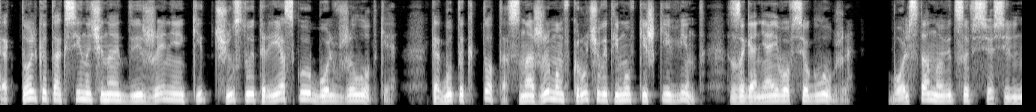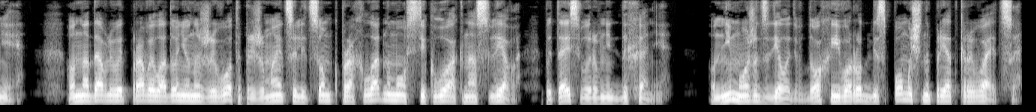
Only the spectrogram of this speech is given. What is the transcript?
Как только такси начинает движение, Кит чувствует резкую боль в желудке, как будто кто-то с нажимом вкручивает ему в кишки винт, загоняя его все глубже. Боль становится все сильнее. Он надавливает правой ладонью на живот и прижимается лицом к прохладному стеклу окна слева, пытаясь выровнять дыхание. Он не может сделать вдох, и его рот беспомощно приоткрывается.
